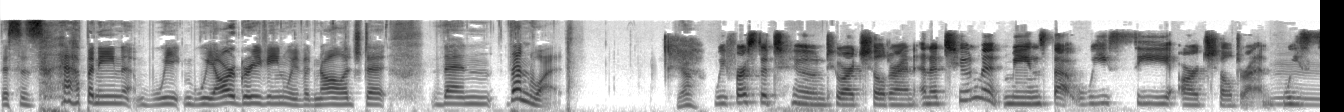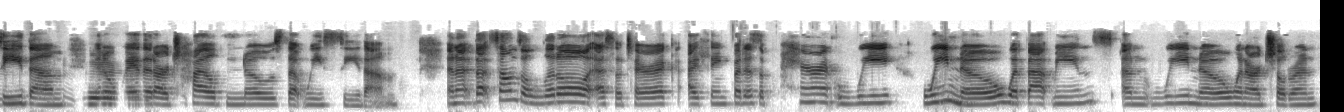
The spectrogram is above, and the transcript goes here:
This is happening. We we are grieving. We've acknowledged it. Then then what? yeah. we first attune to our children and attunement means that we see our children we hmm. see them in a way that our child knows that we see them and I, that sounds a little esoteric i think but as a parent we we know what that means and we know when our children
